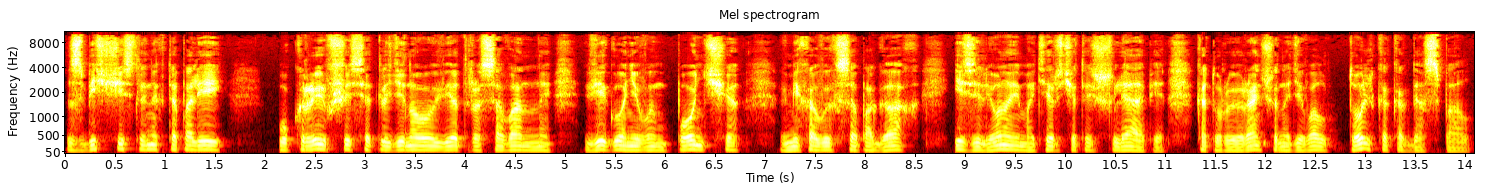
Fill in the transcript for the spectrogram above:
с бесчисленных тополей, укрывшись от ледяного ветра саванны вегоневым пончо, в меховых сапогах и зеленой матерчатой шляпе, которую раньше надевал только когда спал.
